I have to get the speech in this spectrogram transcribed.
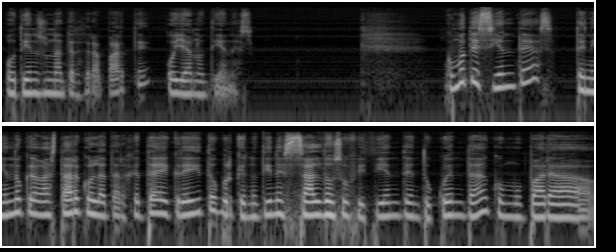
o tienes una tercera parte o ya no tienes? ¿Cómo te sientes teniendo que gastar con la tarjeta de crédito porque no tienes saldo suficiente en tu cuenta como para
